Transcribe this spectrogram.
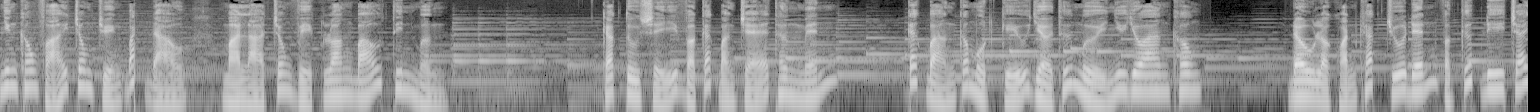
nhưng không phải trong chuyện bách đạo, mà là trong việc loan báo tin mừng các tu sĩ và các bạn trẻ thân mến, các bạn có một kiểu giờ thứ 10 như Gioan không? Đâu là khoảnh khắc Chúa đến và cướp đi trái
